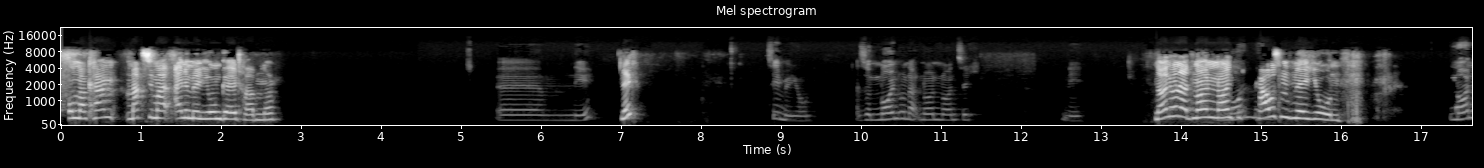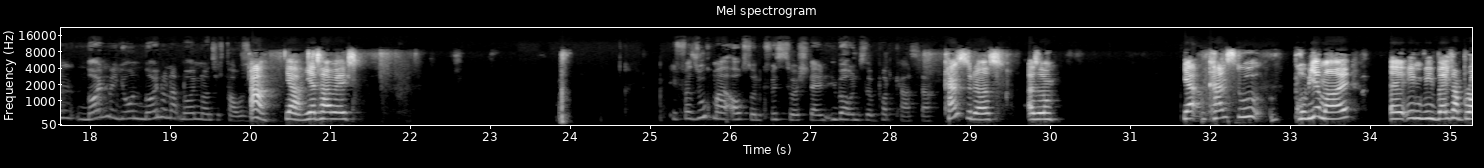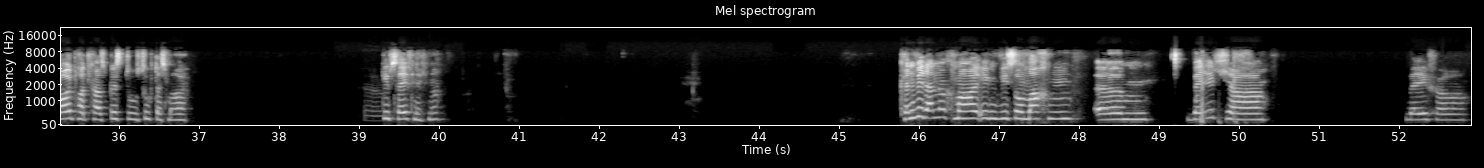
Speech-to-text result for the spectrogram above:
Und man kann maximal eine Million Geld haben, ne? Ähm, nee. Nick? 10 Millionen. Also 999. Nee. 999.000 Millionen. 9, 9 Millionen 999.000. Ah, ja, jetzt habe ich's. Ich versuche mal auch so ein Quiz zu erstellen über unsere Podcaster. Kannst du das? Also. Ja, kannst du. Probier mal. Äh, irgendwie, welcher Brawl-Podcast bist du? Such das mal. Ähm, Gibt's safe nicht, ne? Können wir dann noch mal irgendwie so machen, ähm, welcher, welcher,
